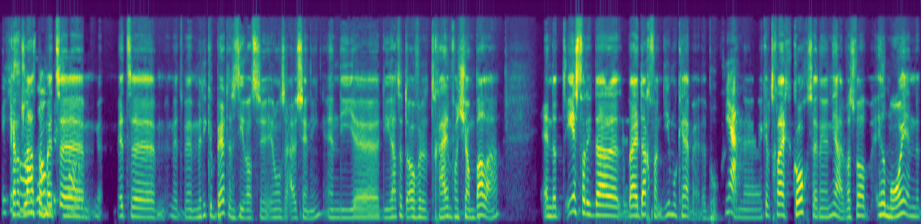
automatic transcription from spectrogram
Weet je, ik had het laatst nog met, uh, met, uh, met, met Marieke Bertens, die was in onze uitzending. En die, uh, die had het over het geheim van Shambhala. En dat eerste wat ik daarbij dacht van, die moet ik hebben, dat boek. Ja. En uh, ik heb het gelijk gekocht en uh, ja, het was wel heel mooi en dat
